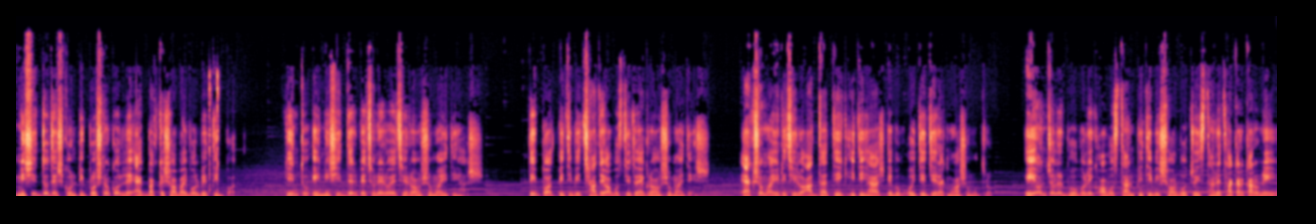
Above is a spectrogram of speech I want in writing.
নিষিদ্ধ দেশ কোনটি? প্রশ্ন করলে এক বাক্যে সবাই বলবে তিব্বত। কিন্তু এই নিষিদ্ধের পেছনে রয়েছে রহস্যময় ইতিহাস। তিব্বত পৃথিবীর ছাদে অবস্থিত এক রহস্যময় দেশ। একসময় এটি ছিল আধ্যাত্মিক ইতিহাস এবং ঐতিহ্যের এক মহাসমুদ্র। এই অঞ্চলের ভৌগোলিক অবস্থান পৃথিবীর সর্বোচ্চ স্থানে থাকার কারণেই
